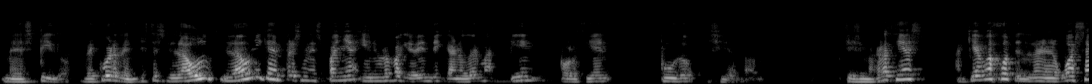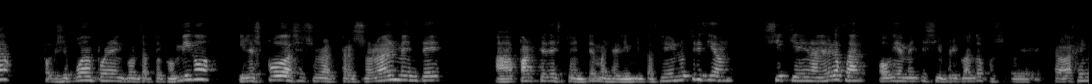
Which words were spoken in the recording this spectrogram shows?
me despido. Recuerden, esta es la, única empresa en España y en Europa que vende ganoderma 100% puro deshidratado. Muchísimas gracias. Aquí abajo tendrán el WhatsApp para que se puedan poner en contacto conmigo y les puedo asesorar personalmente, aparte de esto en temas de alimentación y nutrición, si quieren adelgazar, obviamente siempre y cuando pues, eh, trabajen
